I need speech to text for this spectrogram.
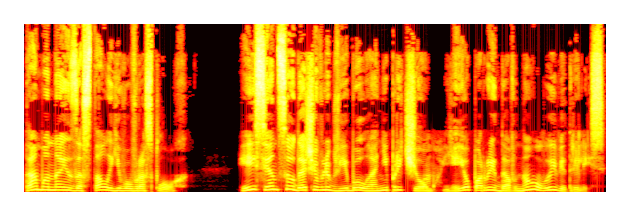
Там она и застала его врасплох. И эссенция удачи в любви была ни при чем, ее поры давно выветрились.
